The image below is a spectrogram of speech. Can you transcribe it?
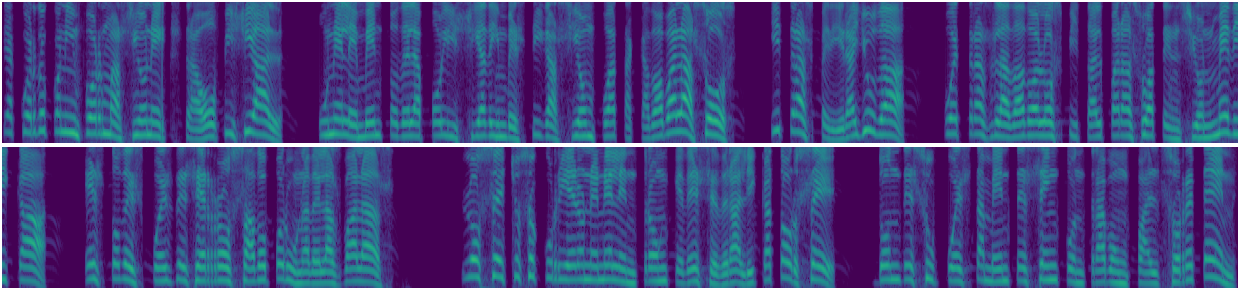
De acuerdo con información extraoficial, un elemento de la policía de investigación fue atacado a balazos y tras pedir ayuda, fue trasladado al hospital para su atención médica, esto después de ser rozado por una de las balas. Los hechos ocurrieron en el entronque de Cedral y 14, donde supuestamente se encontraba un falso retén,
